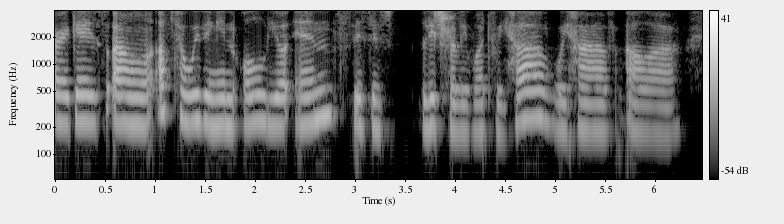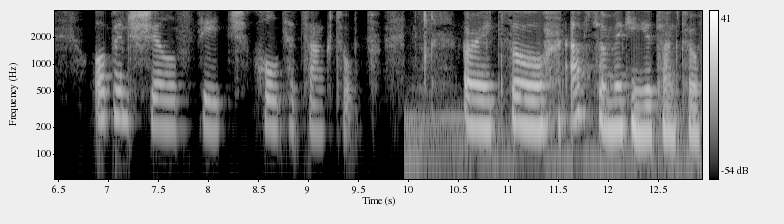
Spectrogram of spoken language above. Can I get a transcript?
Alright guys, uh, after weaving in all your ends, this is literally what we have. We have our open shell stitch halter tank top. Alright, so after making your tank top,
